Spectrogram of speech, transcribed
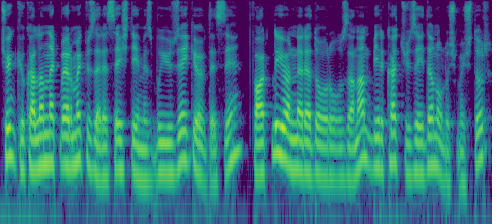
Çünkü kalınlık vermek üzere seçtiğimiz bu yüzey gövdesi farklı yönlere doğru uzanan birkaç yüzeyden oluşmuştur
